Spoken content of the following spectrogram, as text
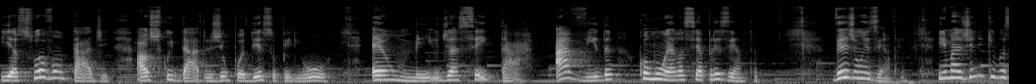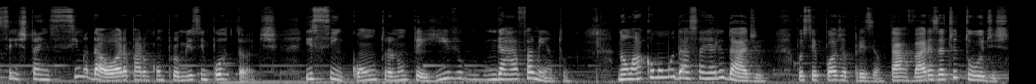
e a sua vontade aos cuidados de um poder superior é um meio de aceitar a vida como ela se apresenta Veja um exemplo. Imagine que você está em cima da hora para um compromisso importante e se encontra num terrível engarrafamento. Não há como mudar essa realidade. Você pode apresentar várias atitudes,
